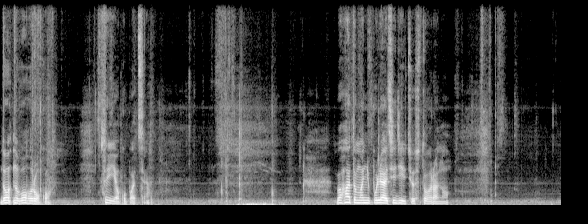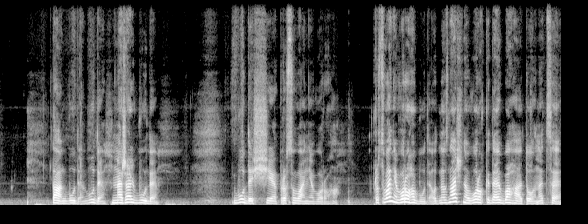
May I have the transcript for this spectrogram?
до Нового року. Це і є окупація. Багато маніпуляцій дій в цю сторону. Так, буде, буде. На жаль, буде. Буде ще просування ворога. Просування ворога буде. Однозначно, ворог кидає багато на це.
